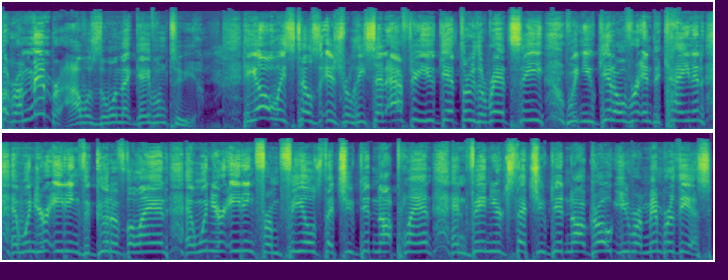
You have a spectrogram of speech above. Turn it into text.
But remember, I was the one that gave them to you. He always tells Israel, he said, after you get through the Red Sea, when you get over into Canaan, and when you're eating the good of the land, and when you're eating from fields that you did not plant and vineyards that you did not grow, you remember this.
